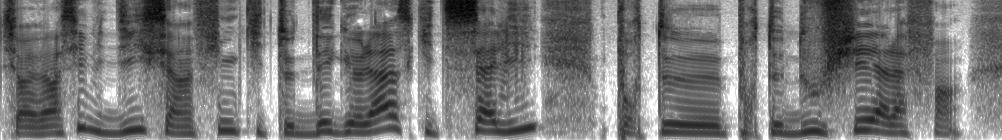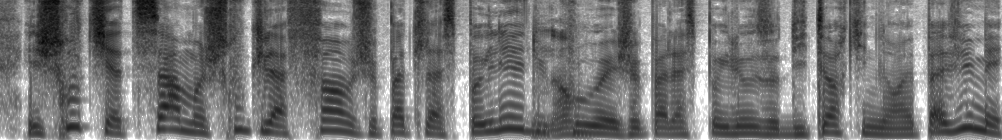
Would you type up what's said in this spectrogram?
sur Irréversible. Il dit que c'est un film qui te dégueulasse, qui te salit pour te pour te doucher à la fin. Et je trouve qu'il y a de ça. Moi, je trouve que la fin, je vais pas te la spoiler du coup, et je vais pas la spoiler aux auditeurs qui ne l'auraient pas vu, mais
